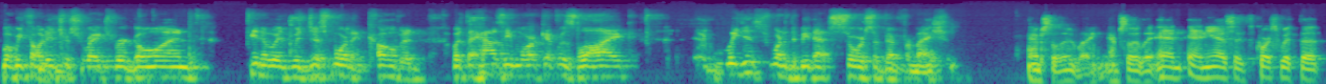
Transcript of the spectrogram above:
what we thought interest rates were going, you know, with, with just more than COVID, what the housing market was like. We just wanted to be that source of information. Absolutely, absolutely, and and yes, of course, with the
